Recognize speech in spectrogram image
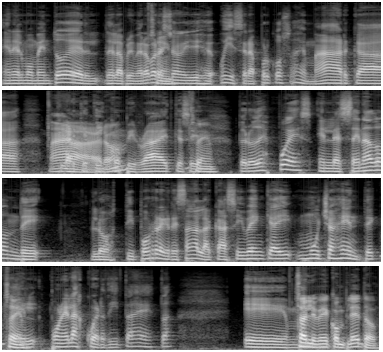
en el momento de la primera Sí. aparición. Y yo dije, oye, será por cosas de marca, marketing, Claro. copyright, qué sé yo. Sí. Pero después, en la escena donde los tipos regresan a la casa y ven que hay mucha gente, que Sí. él pone las cuerditas estas, eh, O sea, le ve completo.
